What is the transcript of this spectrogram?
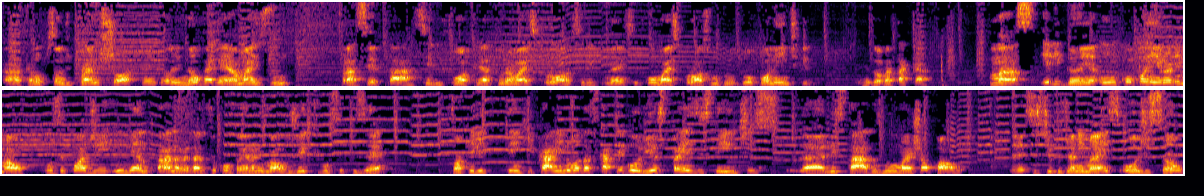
aquela opção de Prime Shot, né? Então, ele não vai ganhar mais um pra acertar se ele for a criatura mais próxima, se ele, né, se for mais próximo do, do oponente que ele resolve atacar. Mas ele ganha um companheiro animal. Você pode inventar, na verdade, seu companheiro animal do jeito que você quiser. Só que ele tem que cair numa das categorias pré-existentes ah, listadas no Marshall Power. né? Esses tipos de animais hoje são.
